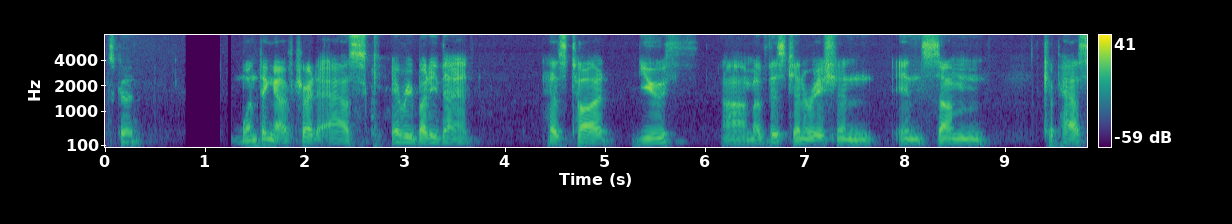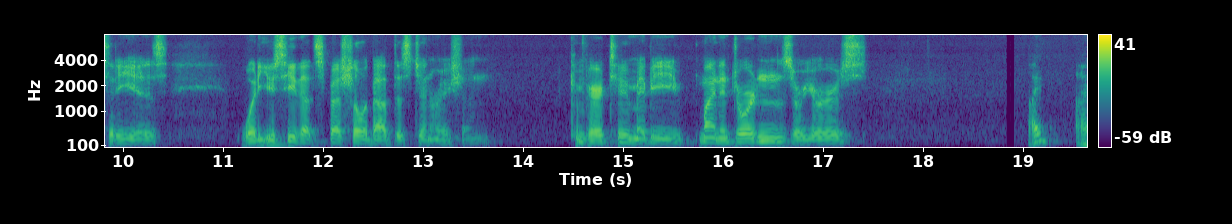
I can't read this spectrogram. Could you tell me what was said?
It's good. One thing I've tried to ask everybody that has taught youth um, of this generation in some capacity is what do you see that's special about this generation compared to maybe mine and Jordan's or yours? I, I,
